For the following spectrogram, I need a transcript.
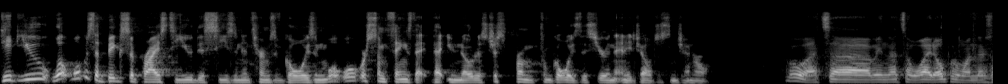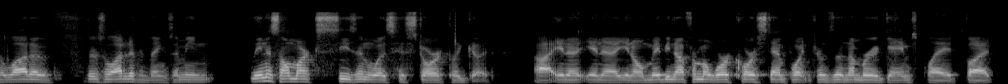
did you what what was a big surprise to you this season in terms of goalies? And what, what were some things that that you noticed just from from goalies this year in the NHL just in general? Oh that's a, I mean that's a wide open one. There's a lot of there's a lot of different things. I mean Linus Ullmark's season was historically good uh, in a in a you know maybe not from a workhorse standpoint in terms of the number of games played but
